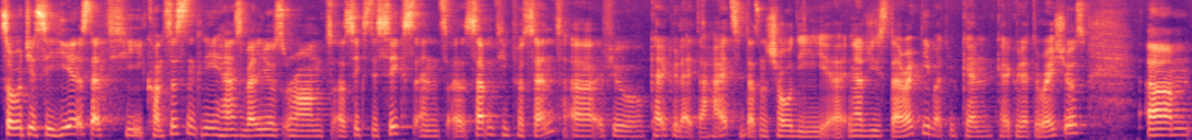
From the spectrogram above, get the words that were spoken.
So what you see here is that he consistently has values around uh, 66 and 70% uh, uh, if you calculate the heights. It doesn't show the uh, energies directly, but you can calculate the ratios. Um,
